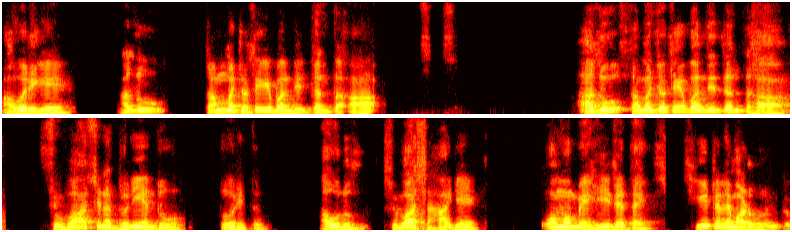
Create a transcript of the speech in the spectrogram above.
ಅವರಿಗೆ ಅದು ತಮ್ಮ ಜೊತೆಗೆ ಬಂದಿದ್ದಂತಹ, ಅದು ತಮ್ಮ ಜೊತೆಗೆ ಬಂದಿದ್ದಂತಹ ಸುಭಾಷಿನ ಧ್ವನಿ ಎಂದು ತೋರಿತು. ಹೌದು. ಸುಭಾಷ್ ಹಾಗೆ ಒಮ್ಮೊಮ್ಮೆ ಹೀರತೆ ಕೀಟಲೆ ಮಾಡುವುದುಂಟು.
